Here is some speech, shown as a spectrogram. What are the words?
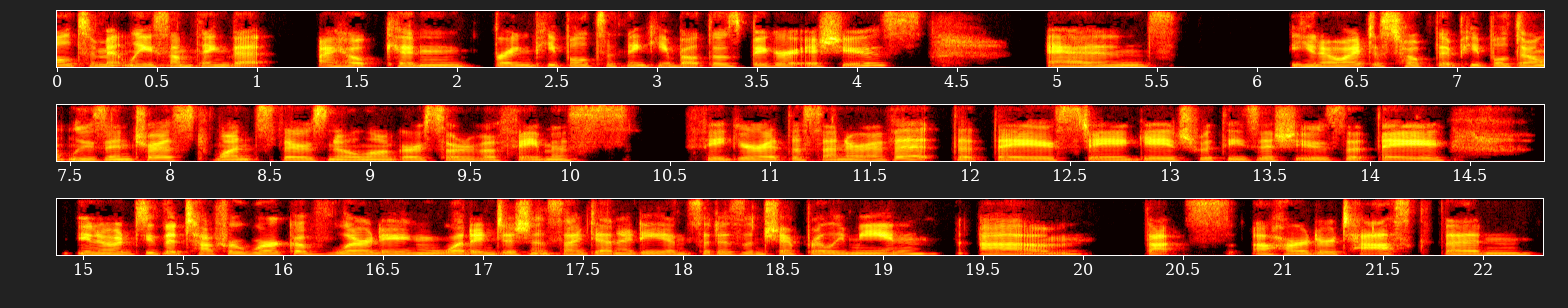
ultimately something that I hope can bring people to thinking about those bigger issues. And you know, I just hope that people don't lose interest once there's no longer sort of a famous figure at the center of it, that they stay engaged with these issues, that they you know do the tougher work of learning what indigenous identity and citizenship really mean um, that's a harder task than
